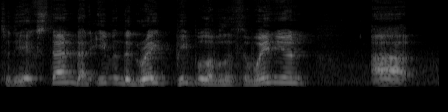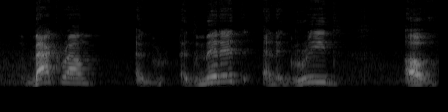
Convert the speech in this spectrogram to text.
to the extent that even the great people of Lithuanian uh, background ag- admitted and agreed of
